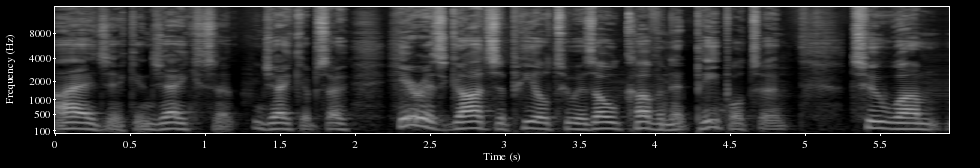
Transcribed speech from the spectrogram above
Isaac, and Jacob. So here is God's appeal to His old covenant people to to, um,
